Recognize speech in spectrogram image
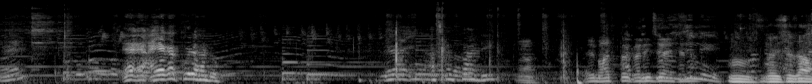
হ্যাঁ? এ- এ- এক এক করে হাঁটো। এ, আস্তে আস্তে হাঁটি হ্যাঁ। এই ভাত তো কারি যায় না হুম রয়েছে যাও।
